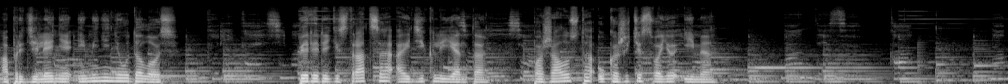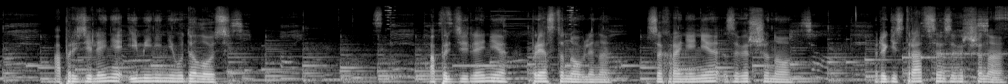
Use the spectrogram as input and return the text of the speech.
Определение имени не удалось. Перерегистрация ID клиента. Пожалуйста, укажите свое имя. Определение имени не удалось. Определение приостановлено. Сохранение завершено. Регистрация завершена.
